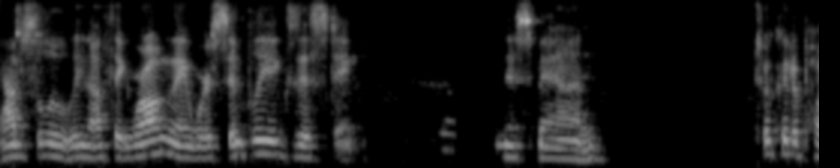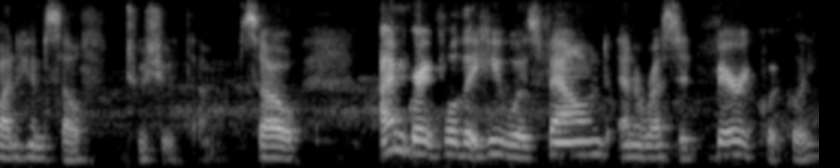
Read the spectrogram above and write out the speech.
absolutely nothing wrong. They were simply existing. This man took it upon himself to shoot them. So I'm grateful that he was found and arrested very quickly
